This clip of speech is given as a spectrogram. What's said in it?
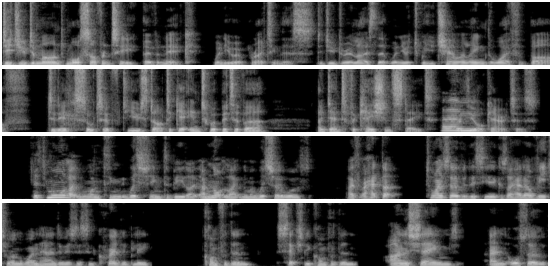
Did you demand more sovereignty over Nick when you were writing this? Did you realise that when you were, were you channeling the wife of Bath? Did it sort of? Do you start to get into a bit of a identification state Um, with your characters? It's more like wanting, wishing to be like, I'm not like them. I wish I was. I've, I had that twice over this year because I had Alvita on the one hand, who is this incredibly confident, sexually confident, unashamed, and also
